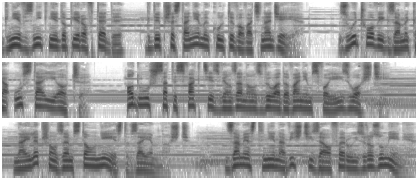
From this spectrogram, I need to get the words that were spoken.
Gniew zniknie dopiero wtedy, gdy przestaniemy kultywować nadzieję. Zły człowiek zamyka usta i oczy. Odłóż satysfakcję związaną z wyładowaniem swojej złości. Najlepszą zemstą nie jest wzajemność. Zamiast nienawiści zaoferuj zrozumienie.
